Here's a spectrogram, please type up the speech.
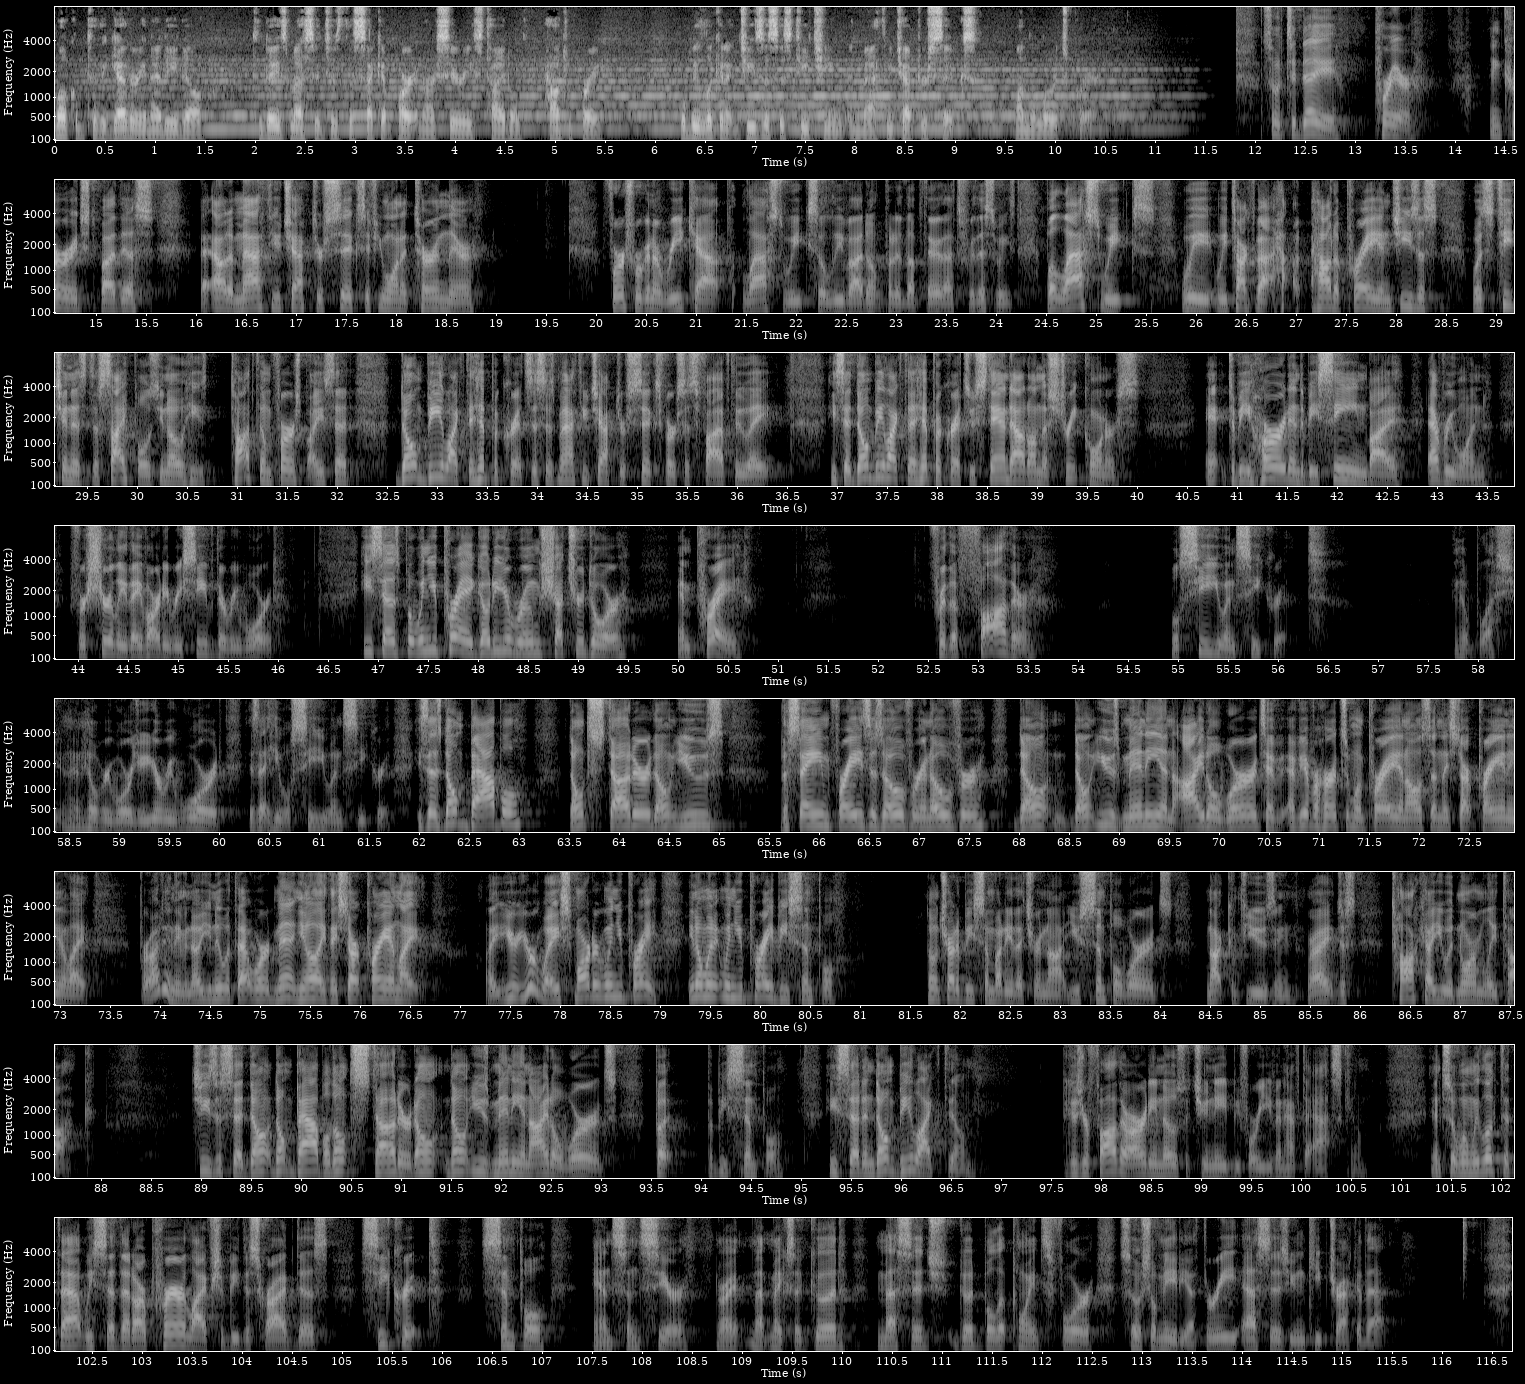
Welcome to the gathering at Edel. Today's message is the second part in our series titled How to Pray. We'll be looking at Jesus' teaching in Matthew chapter 6 on the Lord's Prayer. So today, prayer, encouraged by this out of Matthew chapter 6, if you want to turn there. First, we're going to recap last week. So, Levi, don't put it up there. That's for this week's. But last week's, we, we talked about how, how to pray, and Jesus was teaching his disciples. You know, he taught them first, but he said, Don't be like the hypocrites. This is Matthew chapter 6, verses 5 through 8. He said, Don't be like the hypocrites who stand out on the street corners eh, to be heard and to be seen by everyone, for surely they've already received their reward. He says, But when you pray, go to your room, shut your door and pray. For the Father will see you in secret and he'll bless you and he'll reward you. Your reward is that he will see you in secret. He says, Don't babble, don't stutter, don't use the same phrases over and over. Don't, don't use many and idle words. Have, have you ever heard someone pray and all of a sudden they start praying and you're like, Bro, I didn't even know you knew what that word meant. You know, like they start praying like, like you're, you're way smarter when you pray. You know, when, when you pray, be simple. Don't try to be somebody that you're not. Use simple words, not confusing, right? Just talk how you would normally talk. Jesus said, don't, don't babble, don't stutter, don't, don't use many and idle words, but, but be simple. He said, and don't be like them, because your Father already knows what you need before you even have to ask Him. And so when we looked at that, we said that our prayer life should be described as secret, simple, and sincere, right? That makes a good message, good bullet points for social media. Three S's, you can keep track of that.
